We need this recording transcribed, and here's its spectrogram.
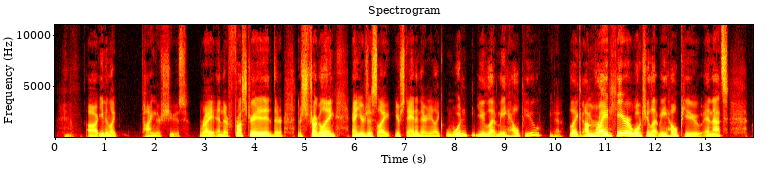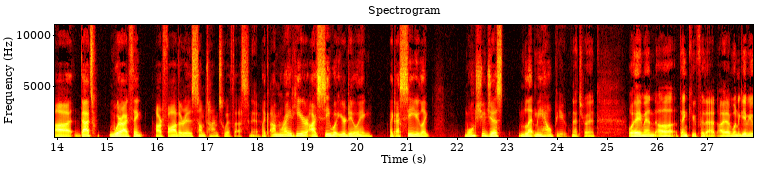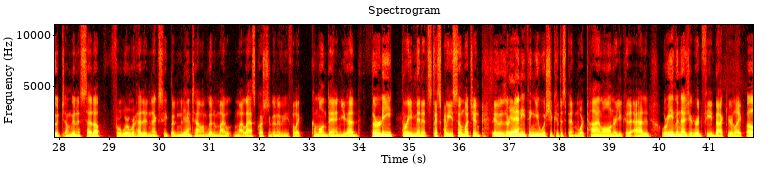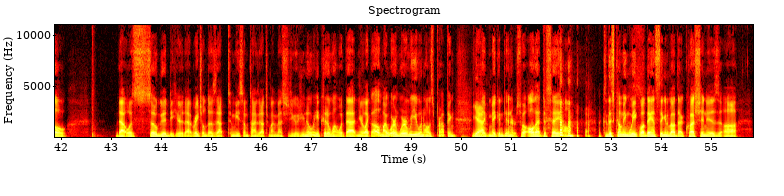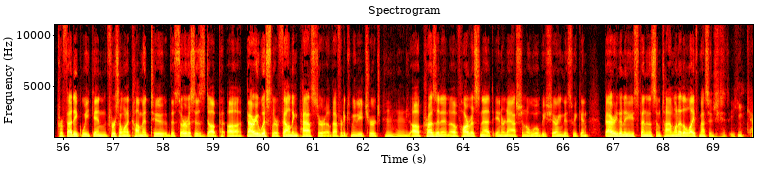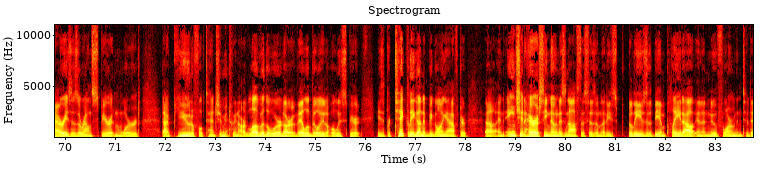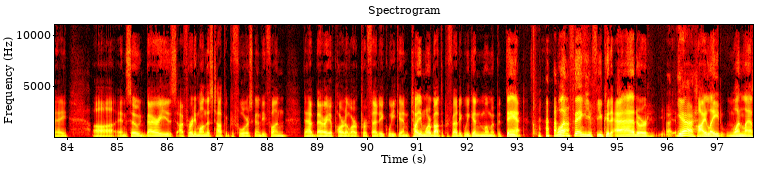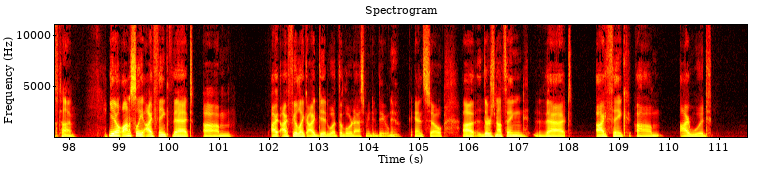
uh, even like tying their shoes right? And they're frustrated they're they're struggling and you're just like you're standing there and you're like wouldn't you let me help you? Yeah. like i'm right here. Won't you let me help you? And that's uh that's where i think our father is sometimes with us. Yeah. like i'm right here. I see what you're doing like i see you like won't you just let me help you That's right. Well, hey, man, uh, thank you for that. I, I want to give you. A, I'm going to set up for where we're headed next week. But in the Yeah. meantime, I'm going to my my last question is going to be for like, come on, Dan, you had 33 minutes to squeeze so much in. Is there Yeah. anything you wish you could have spent more time on, or you could have added, or even as you heard feedback, you're like, oh. That was so good to hear that. Rachel does that to me sometimes after my message. She goes, "You know where you could have went with that," and you're like, "Oh my word, where were you when I was prepping?" Yeah. like making dinner. So all that to say, um, this coming week, while Dan's thinking about that question, is uh, prophetic weekend. First, I want to comment to the services. Uh, uh, Barry Wissler, founding pastor of Ephrata Community Church, uh, president of HarvestNet International, will be sharing this weekend. Barry's going to be spending some time. One of the life messages he carries is around spirit and word. That beautiful tension between our love of the word, our availability to Holy Spirit. He's particularly going to be going after uh, an ancient heresy known as Gnosticism that he believes is being played out in a new form in today. Uh, and so Barry is, I've heard him on this topic before. It's going to be fun to have Barry a part of our prophetic weekend. Tell you more about the prophetic weekend in a moment. But Dan, one thing if you could add or yeah highlight one last time. You know, honestly, I think that um, I, I feel like I did what the Lord asked me to do. Yeah. And so uh, there's nothing that I think um, I would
